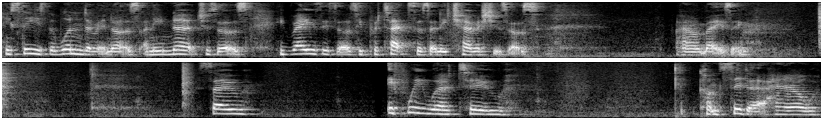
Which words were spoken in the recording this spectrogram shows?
He sees the wonder in us and He nurtures us, He raises us, He protects us, and He cherishes us. How amazing. So, if we were to consider how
